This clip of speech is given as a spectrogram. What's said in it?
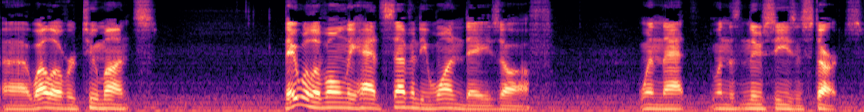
uh, well over two months, they will have only had 71 days off when that when the new season starts.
